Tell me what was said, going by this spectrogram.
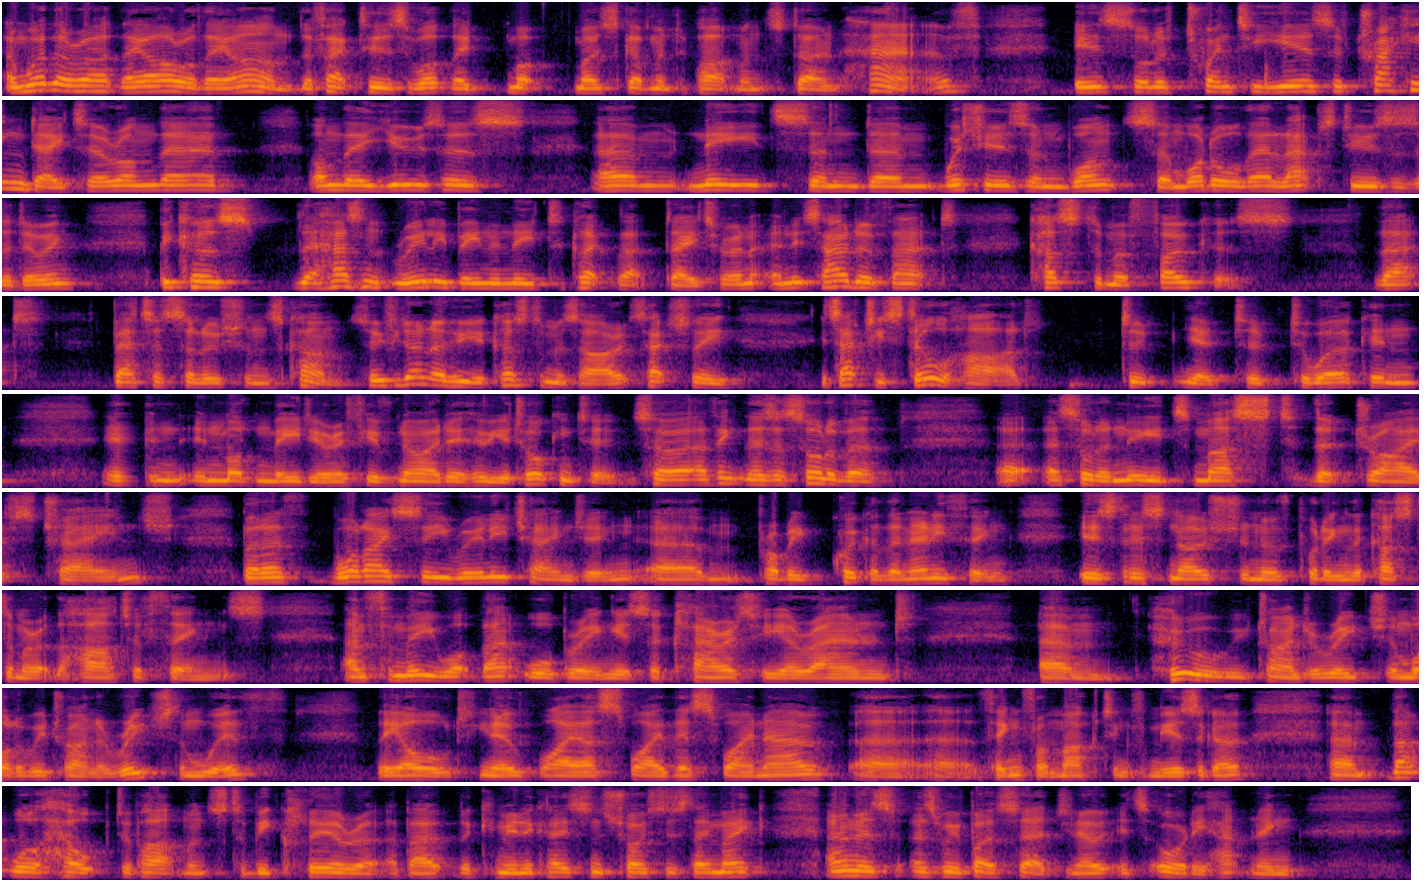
And whether they are or they aren't, the fact is what, they, what most government departments don't have is sort of 20 years of tracking data on their, on their users' um, needs and um, wishes and wants and what all their lapsed users are doing because there hasn't really been a need to collect that data. And, and it's out of that customer focus that better solutions come. So if you don't know who your customers are, it's actually it's actually still hard to you know to, to work in, in in modern media if you've no idea who you're talking to. So I think there's a sort of a a, sort of needs must that drives change. But what I see really changing, um, probably quicker than anything, is this notion of putting the customer at the heart of things. And for me, what that will bring is a clarity around um, who are we trying to reach and what are we trying to reach them with? The old, you know, why us, why this, why now uh, uh, thing from marketing from years ago. Um, that will help departments to be clearer about the communications choices they make. And as, as we've both said, you know, it's already happening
